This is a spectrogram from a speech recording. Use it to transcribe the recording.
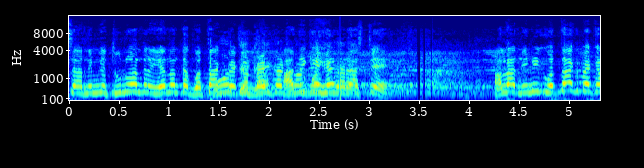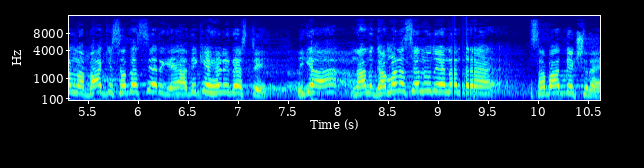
ಸರ್ ನಿಮ್ಗೆ ತುಳು ಅಂದ್ರೆ ಏನಂತ ಗೊತ್ತಾಗ್ಬೇಕಲ್ಲ? ಅದಕ್ಕೆ ಹೇಳಿದೆ ಅಷ್ಟೇ. ಅಲ್ಲ ನಿಮಗೆ ಗೊತ್ತಾಗ್ಬೇಕಲ್ಲ ಬಾಕಿ ಸದಸ್ಯರಿಗೆ ಅದಕ್ಕೆ ಹೇಳಿದೆ ಅಷ್ಟೇ. ಈಗ ನಾನು ಗಮನ ಸೆಲ್ಲುವುದು ಏನಂದ್ರೆ ಸಭಾಧ್ಯಕ್ಷರೇ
